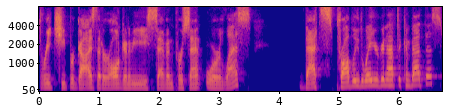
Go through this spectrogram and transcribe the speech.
three cheaper guys that are all going to be 7% or less. That's probably the way you're going to have to combat this.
